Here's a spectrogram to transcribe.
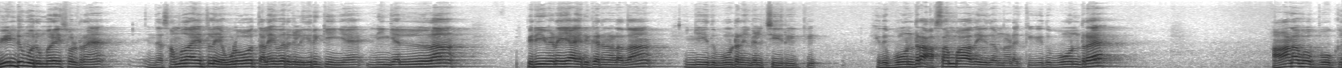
மீண்டும் ஒரு முறை சொல்கிறேன் இந்த சமுதாயத்தில் எவ்வளவோ தலைவர்கள் இருக்கீங்க. நீங்கள் எல்லாம் பிரிவினையாக இருக்கிறனால தான் இங்கே இது போன்ற நிகழ்ச்சி இருக்குது இது போன்ற அசம்பாத யுதம் நடக்கு இது போன்ற ஆணவ போக்கு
